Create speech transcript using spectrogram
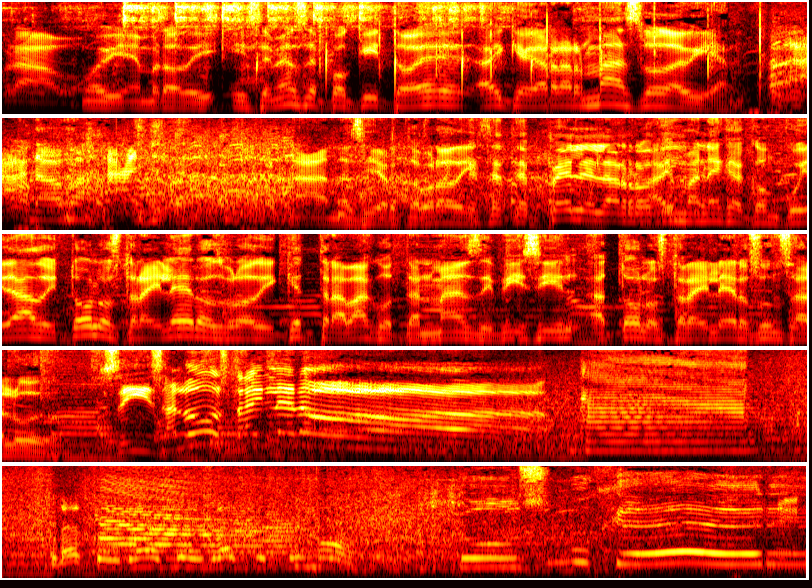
Bravo. Muy bien, Brody. Y se me hace poquito, ¿eh? Hay que agarrar más todavía. Ah, no, Ah, no es cierto, Brody. Que se te pele la rodilla. Ahí maneja con cuidado. Y todos los traileros, Brody, qué trabajo tan más difícil. A todos los traileros, un saludo. Sí, saludos, trailero. Gracias, gracias, gracias, primo. Dos mujeres.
